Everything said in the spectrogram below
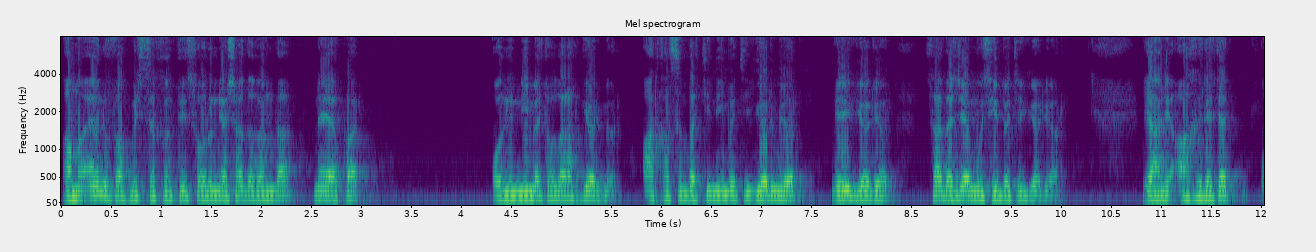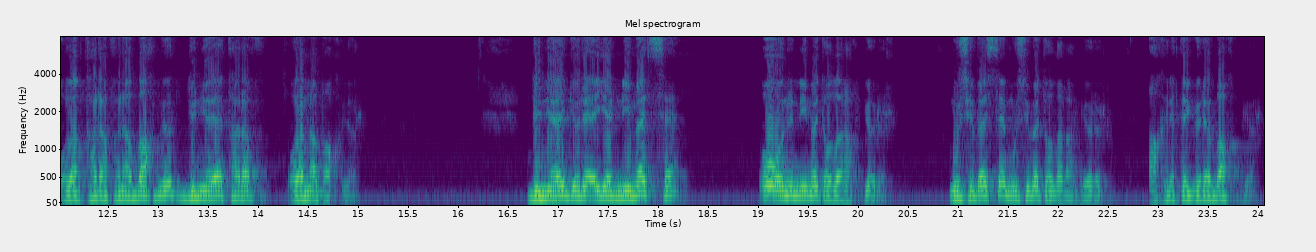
Ama en ufak bir sıkıntı, sorun yaşadığında ne yapar? Onu nimet olarak görmüyor. Arkasındaki nimeti görmüyor. Neyi görüyor? Sadece musibeti görüyor. Yani ahirete olan tarafına bakmıyor, dünyaya taraf orana bakıyor. Dünyaya göre eğer nimetse, o onu nimet olarak görür. Musibetse musibet olarak görür. Ahirete göre bakmıyor.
